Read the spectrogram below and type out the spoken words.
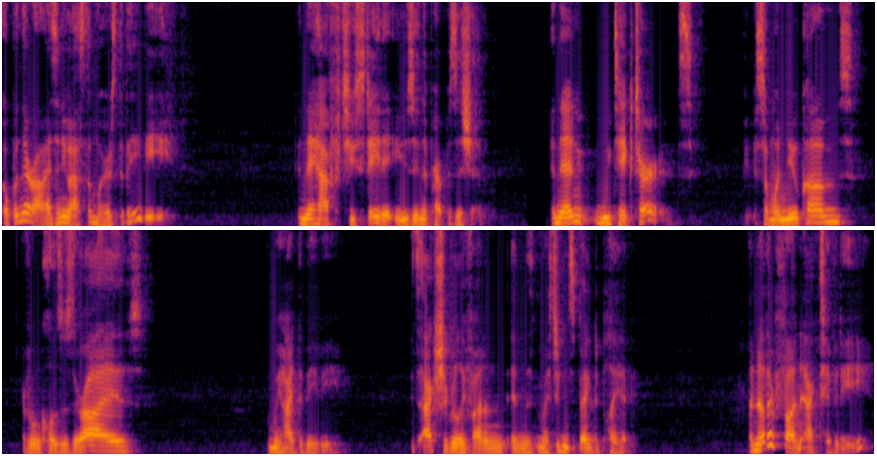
open their eyes and you ask them, Where's the baby? And they have to state it using the preposition. And then we take turns. Someone new comes, everyone closes their eyes, and we hide the baby. It's actually really fun, and, and my students beg to play it. Another fun activity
